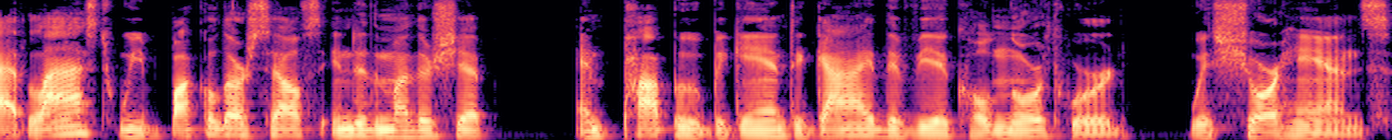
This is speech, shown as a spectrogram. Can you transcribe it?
At last, we buckled ourselves into the mothership, and Papu began to guide the vehicle northward with sure hands.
